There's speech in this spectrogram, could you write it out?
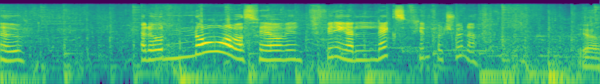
Äh, I don't know, aber es wäre wen- weniger Lex auf jeden Fall schöner. Ja.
